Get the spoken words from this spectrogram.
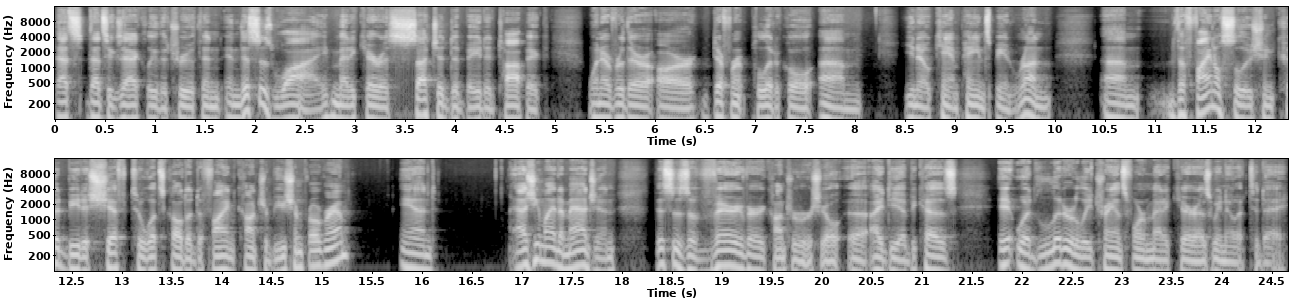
That's that's exactly the truth. And and this is why Medicare is such a debated topic whenever there are different political, um, you know, campaigns being run. Um, the final solution could be to shift to what's called a defined contribution program. And as you might imagine, this is a very, very controversial uh, idea because it would literally transform Medicare as we know it today.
